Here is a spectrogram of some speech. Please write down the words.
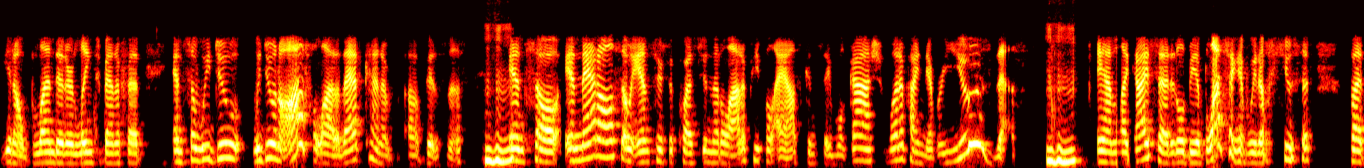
you know blended or linked benefit and so we do we do an awful lot of that kind of uh, business mm-hmm. and so and that also answers the question that a lot of people ask and say well gosh what if i never use this mm-hmm. and like i said it'll be a blessing if we don't use it but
